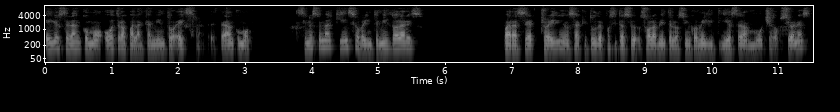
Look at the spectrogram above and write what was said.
ellos te dan como otro apalancamiento extra. Te dan como, si no estoy mal, 15 o 20 mil dólares para hacer trading, o sea que tú depositas solamente los 5 mil y, ellos te dan muchas opciones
